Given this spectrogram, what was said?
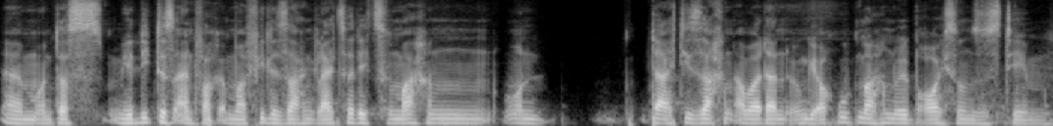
Ähm, und das, mir liegt es einfach immer, viele Sachen gleichzeitig zu machen. Und da ich die Sachen aber dann irgendwie auch gut machen will, brauche ich so ein System.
